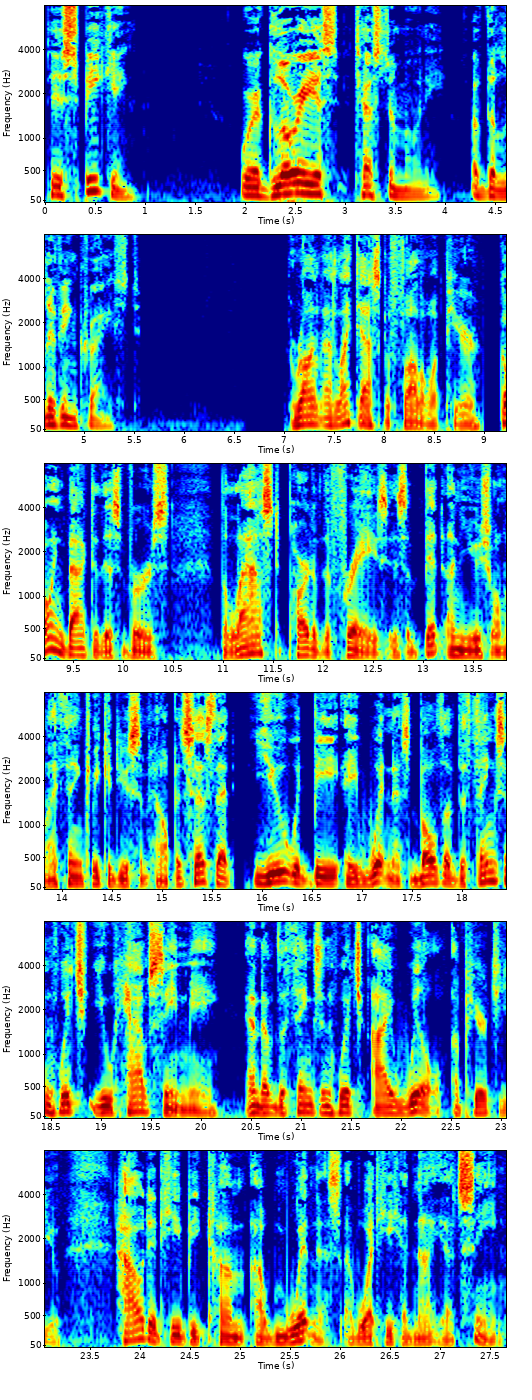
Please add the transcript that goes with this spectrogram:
his speaking were a glorious testimony of the living Christ. Ron, I'd like to ask a follow up here. Going back to this verse, the last part of the phrase is a bit unusual, and I think we could use some help. It says that you would be a witness both of the things in which you have seen me and of the things in which I will appear to you. How did he become a witness of what he had not yet seen?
